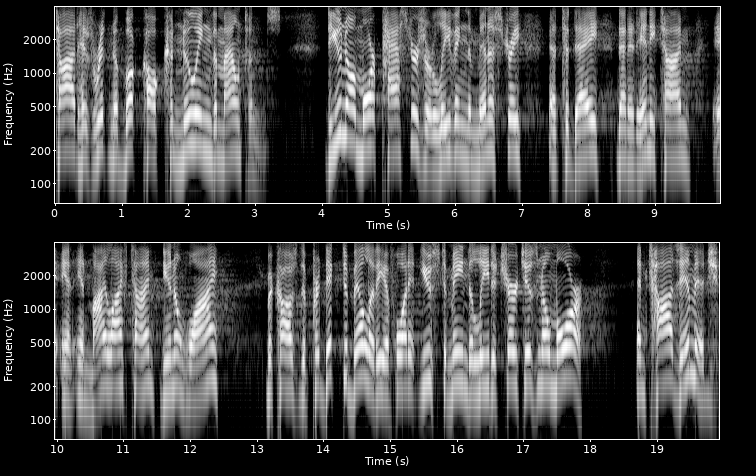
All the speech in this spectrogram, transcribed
Todd has written a book called Canoeing the Mountains. Do you know more pastors are leaving the ministry today than at any time in, in my lifetime? Do you know why? Because the predictability of what it used to mean to lead a church is no more. And Todd's image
